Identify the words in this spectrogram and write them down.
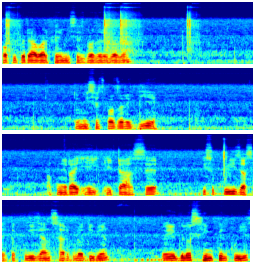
কপি করে আবার ফের মেসেজ বাজারে যাবেন। তো মেসেজ বাজারে গিয়ে আপনারা এই, এইটা হচ্ছে কিছু কুইজ আছে, তো কুইজ অ্যান্সারগুলো দিবেন। তো এগুলো সিম্পল কুইজ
